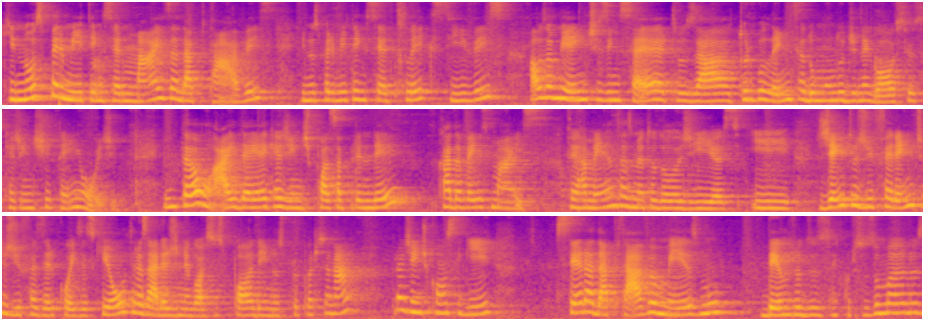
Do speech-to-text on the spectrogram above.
que nos permitem ser mais adaptáveis e nos permitem ser flexíveis aos ambientes incertos, à turbulência do mundo de negócios que a gente tem hoje. Então, a ideia é que a gente possa aprender cada vez mais ferramentas, metodologias e jeitos diferentes de fazer coisas que outras áreas de negócios podem nos proporcionar para a gente conseguir ser adaptável mesmo dentro dos recursos humanos,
